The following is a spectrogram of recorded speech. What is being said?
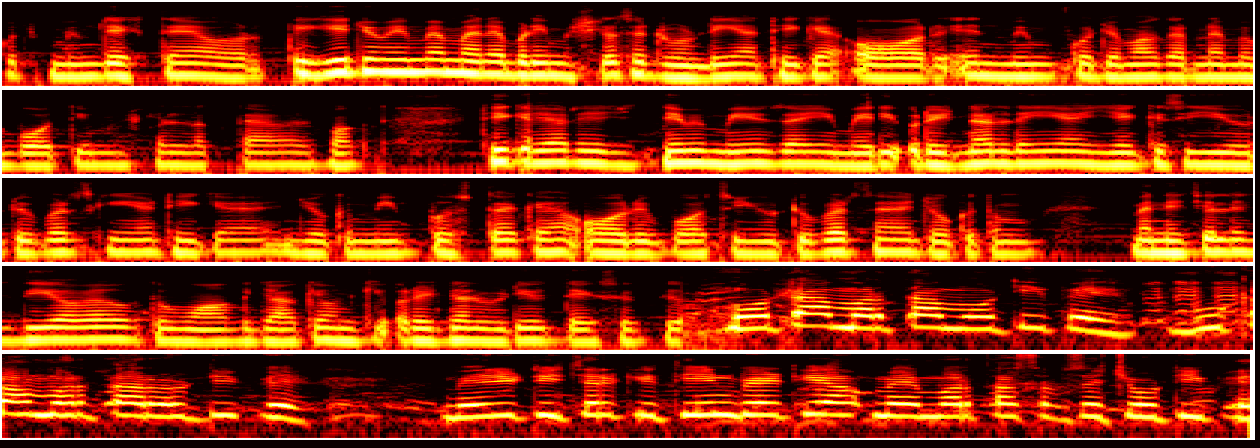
कुछ मीम देखते हैं और ये जो मीम है, मैंने बड़ी मुश्किल से ढूंढी है, ठीक है? और इन मीम को जमा करने में बहुत ही मुश्किल लगता है वक्त। ठीक है यार, ये जितने भी मीम्स हैं, ये मेरी ओरिजिनल नहीं है, ये किसी यूट्यूबर्स की हैं, ठीक है? जो कि मीम पुस्तक है और भी बहुत से यूट्यूबर्स हैं, जो कि तुम, मैं नीचे लिख दिया हुआ है तो वहाँ जाके उनकी ओरिजिनल वीडियो देख सकते हो। मोटा मरता मोटी पे, भूखा मरता रोटी पे। मेरी टीचर की तीन बेटियाँ, मैं मरता सबसे छोटी पे।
